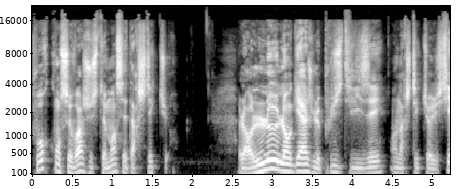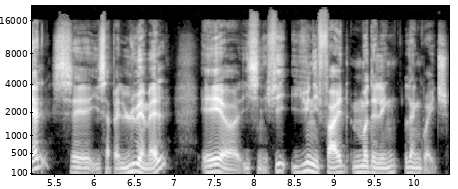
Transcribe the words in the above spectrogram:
pour concevoir justement cette architecture. Alors le langage le plus utilisé en architecture logicielle, c'est, il s'appelle l'UML et euh, il signifie Unified Modeling Language.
